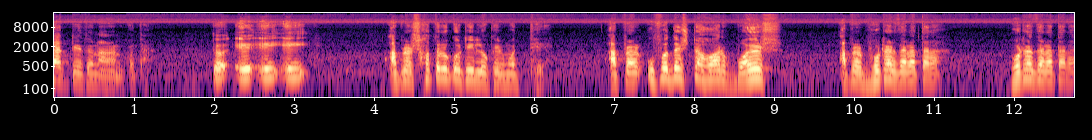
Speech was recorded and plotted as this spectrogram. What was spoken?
তাকে তো নানান কথা। তো এই এই এই আপনার সতেরো কোটি লোকের মধ্যে আপনার উপদেষ্টা হওয়ার বয়স আপনার ভোটার দ্বারা তারা, ভোটার দ্বারা তারা,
